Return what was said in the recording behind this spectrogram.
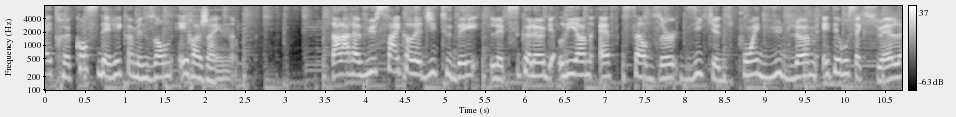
être considéré comme une zone érogène. Dans la revue Psychology Today, le psychologue Leon F. Seltzer dit que du point de vue de l'homme hétérosexuel,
